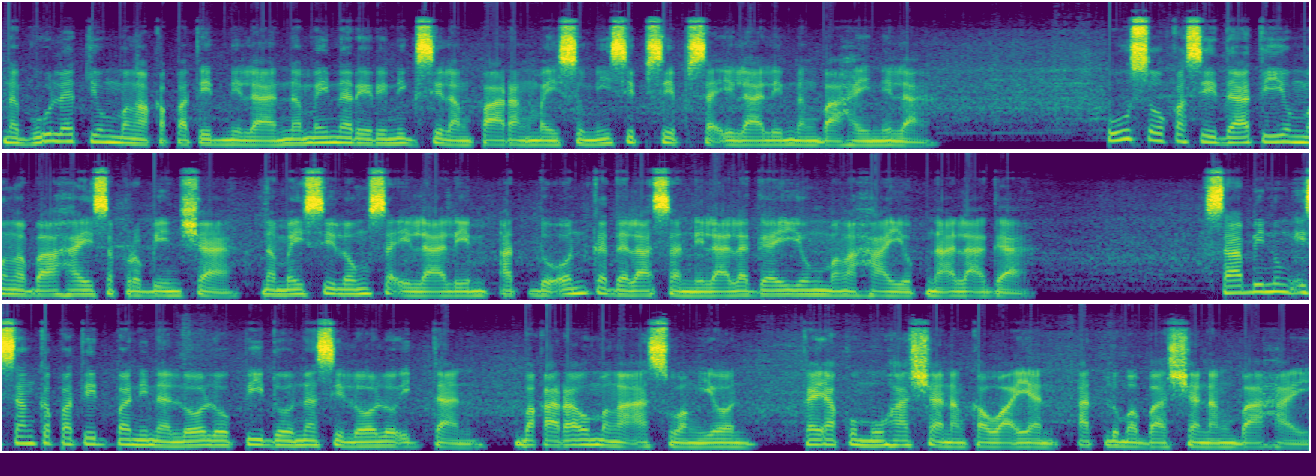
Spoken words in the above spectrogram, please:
nagulat yung mga kapatid nila na may naririnig silang parang may sumisipsip sa ilalim ng bahay nila. Uso kasi dati yung mga bahay sa probinsya na may silong sa ilalim at doon kadalasan nilalagay yung mga hayop na alaga. Sabi nung isang kapatid pa ni na Lolo Pido na si Lolo Igtan, baka raw mga aswang yon, kaya kumuha siya ng kawayan at lumabas siya ng bahay.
